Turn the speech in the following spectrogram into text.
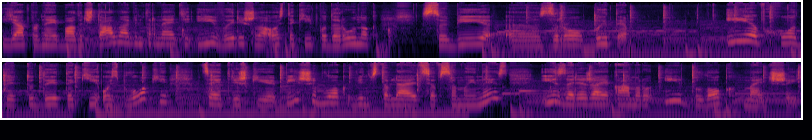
Я про неї багато читала в інтернеті і вирішила ось такий подарунок собі е, зробити. І входять туди такі ось блоки. Це трішки більший блок, він вставляється в самий низ і заряджає камеру, і блок менший.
